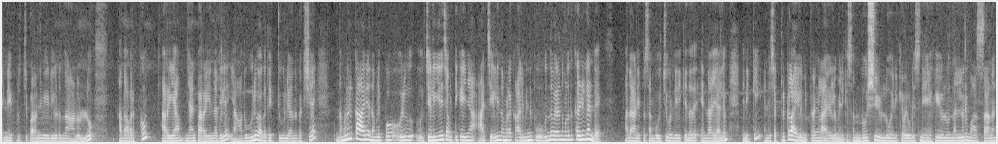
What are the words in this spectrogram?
എന്നെക്കുറിച്ച് പറഞ്ഞ് വേടിയിടുന്ന ആളുള്ളൂ. അവർക്കും അറിയാം. ഞാൻ പറയുന്നതിൽ യാതൊരു വക തെറ്റൂല എന്ന്. പക്ഷേ നമ്മളൊരു കാര്യം നമ്മളിപ്പോൾ ഒരു ചെളിയിൽ ചവിട്ടിക്കഴിഞ്ഞാൽ ആ ചെളി നമ്മുടെ കാലിൽ നിന്ന് പോകുന്നവരെ നമ്മളത് കഴുകണ്ടേ? അതാണ് ഇപ്പോൾ സംഭവിച്ചുകൊണ്ടിരിക്കുന്നത്. എന്തായാലും എനിക്ക് എന്റെ ശത്രുക്കളായാലും മിത്രങ്ങളായാലും എനിക്ക് സന്തോഷമേ ഉള്ളൂ എനിക്ക് അവരോട് സ്നേഹമേ ഉള്ളൂ നല്ലൊരു മാസമാണ്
